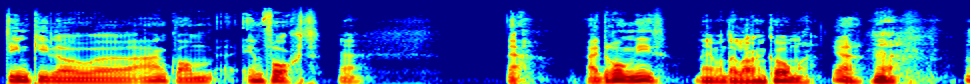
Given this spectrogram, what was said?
10 kilo aankwam in vocht. Ja. Hij dronk niet. Nee, want hij lag in coma. Ja. Ja.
